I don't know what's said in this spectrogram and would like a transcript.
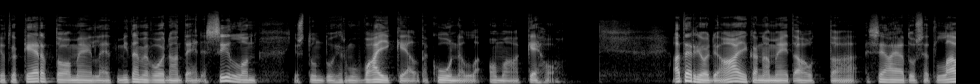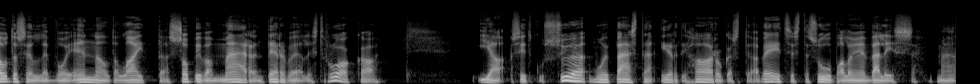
jotka kertoo meille, että mitä me voidaan tehdä silloin, jos tuntuu hirmu vaikealta kuunnella omaa kehoa. Aterioiden aikana meitä auttaa se ajatus, että lautaselle voi ennalta laittaa sopivan määrän terveellistä ruokaa, ja sitten kun syö, voi päästä irti haarukasta ja veitsestä suupalojen välissä. Mä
